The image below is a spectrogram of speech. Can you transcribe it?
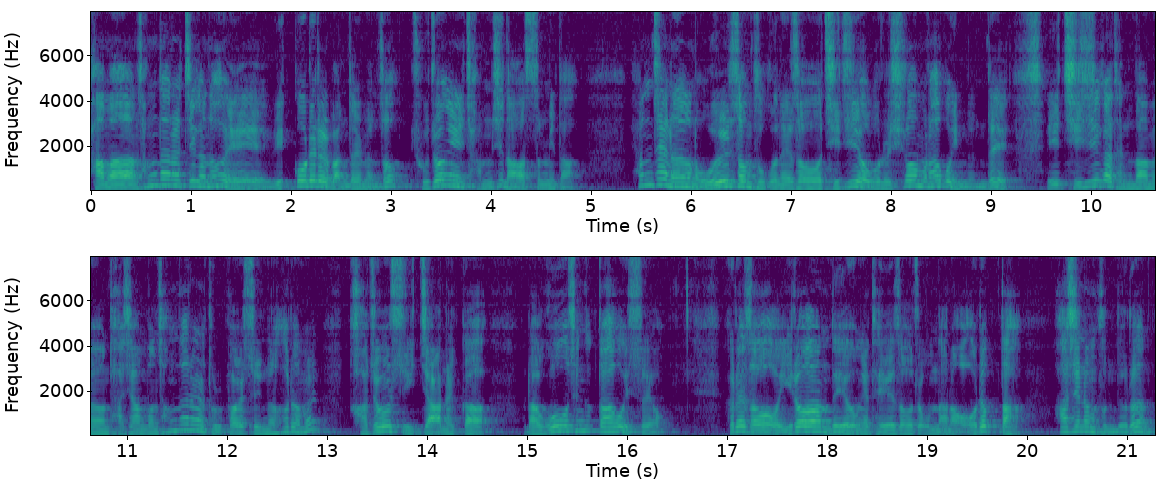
다만 상단을 찍은 후에 윗꼬리를 만들면서 조정이 잠시 나왔습니다. 현재는 5일선 부근에서 지지 여부를 실험을 하고 있는데 이 지지가 된다면 다시 한번 상단을 돌파할 수 있는 흐름을 가져올 수 있지 않을까라고 생각도 하고 있어요. 그래서 이러한 내용에 대해서 조금 나는 어렵다 하시는 분들은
